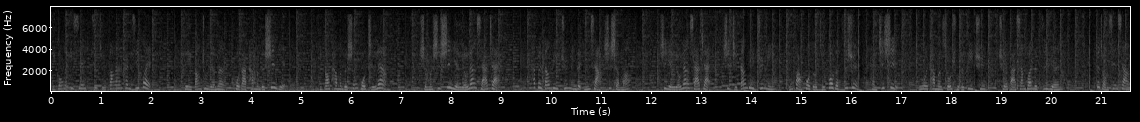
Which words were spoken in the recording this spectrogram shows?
提供了一些解决方案和机会，可以帮助人们扩大他们的视野，提高他们的生活质量。什么是视野流量狭窄？它对当地居民的影响是什么？视野流量狭窄是指当地居民无法获得足够的资讯和知识，因为他们所处的地区缺乏相关的资源。这种现象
